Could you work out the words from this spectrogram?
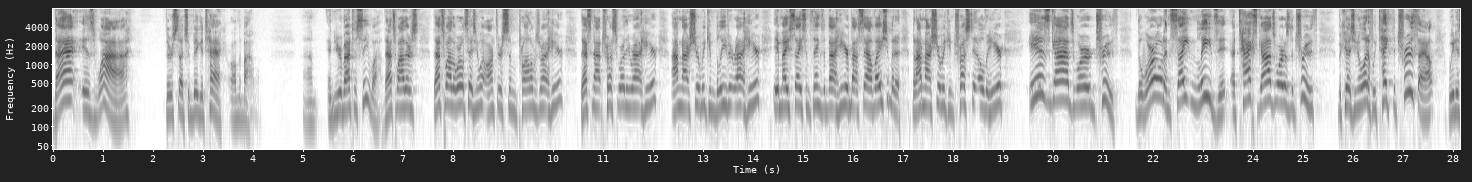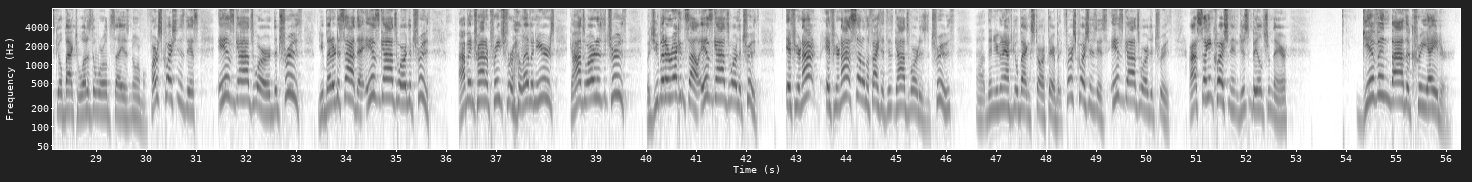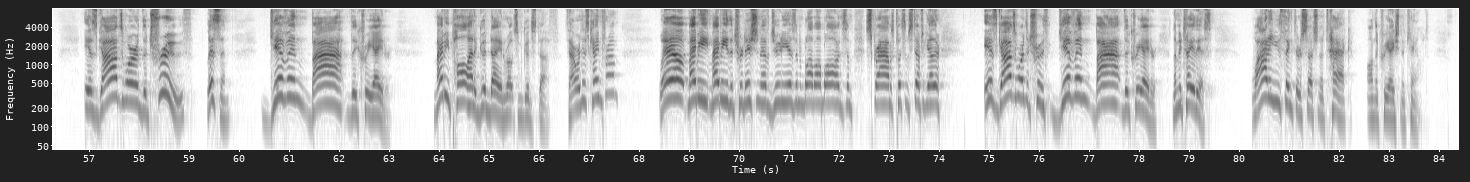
That is why there's such a big attack on the Bible. Um, and you're about to see why. That's why there's that's why the world says, you know what, aren't there some problems right here? That's not trustworthy right here. I'm not sure we can believe it right here. It may say some things about here about salvation, but, but I'm not sure we can trust it over here. Is God's word truth? The world and Satan leads it, attacks God's word as the truth, because you know what? If we take the truth out, we just go back to what does the world say is normal. First question is this is God's word the truth? You better decide that. Is God's word the truth? I've been trying to preach for 11 years. God's word is the truth. But you better reconcile. Is God's word the truth? If you're not, if you're not settled on the fact that this God's word is the truth, uh, then you're going to have to go back and start there. But the first question is this Is God's word the truth? All right, second question, and it just builds from there. Given by the Creator, is God's word the truth? Listen, given by the Creator. Maybe Paul had a good day and wrote some good stuff. Is that where this came from? Well, maybe, maybe the tradition of Judaism and blah, blah, blah, and some scribes put some stuff together. Is God's word the truth given by the Creator? Let me tell you this. Why do you think there's such an attack on the creation account?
